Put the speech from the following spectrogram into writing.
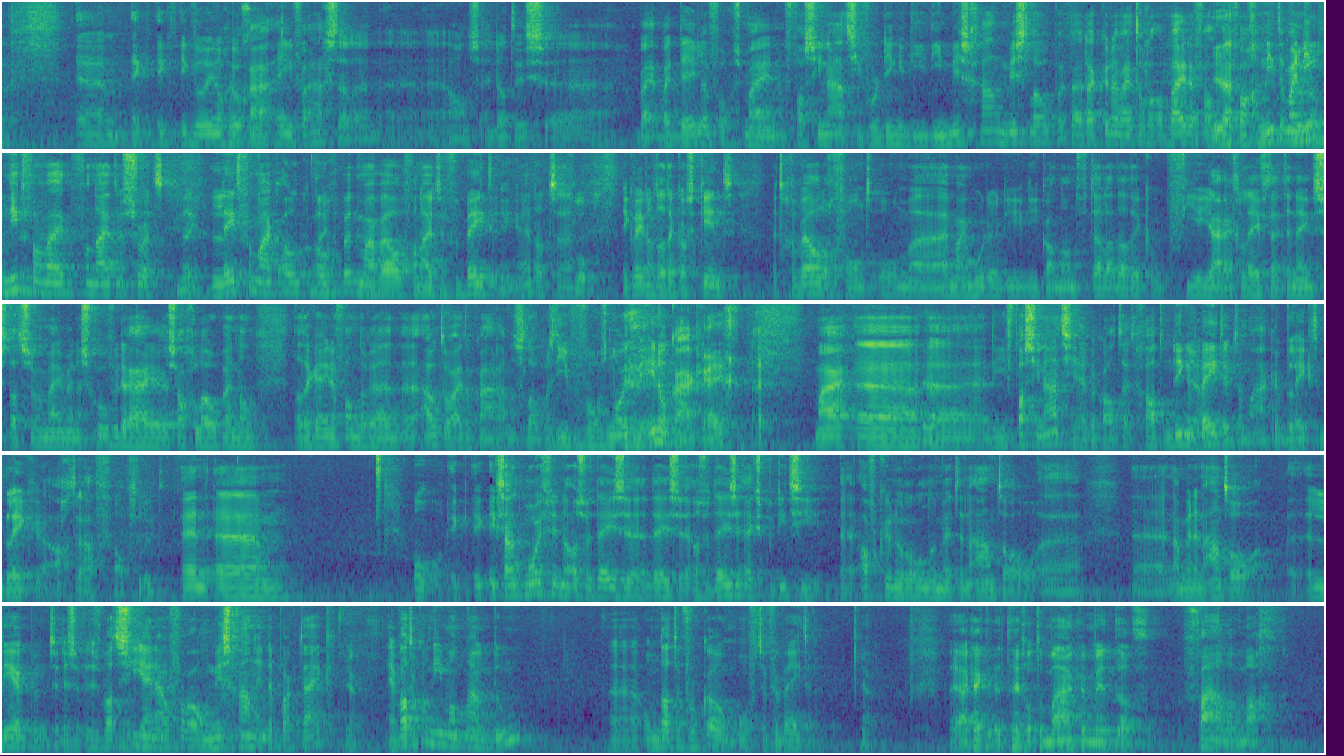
ik, ik, ik wil je nog heel graag één vraag stellen, uh, Hans. En dat is, uh, wij, wij delen volgens mij een fascinatie voor dingen die, die misgaan, mislopen. Daar, daar kunnen wij toch al beide van, van genieten. Maar niet, niet van wij, vanuit een soort nee. leedvermaak ook, oogpunt, maar wel vanuit een verbetering. Hè? Dat, Klopt. Ik weet nog dat ik als kind het geweldig vond om. Uh, mijn moeder die, die kan dan vertellen dat ik op vierjarige leeftijd ineens dat ze met mij met een schroevendraaier zag lopen. En dan dat ik een of andere uh, auto uit elkaar aan het slopen was, die je vervolgens nooit meer in elkaar kreeg. Maar uh, ja. die fascinatie heb ik altijd gehad om dingen ja. beter te maken, bleek, bleek achteraf. Absoluut. En um, om, ik, ik, ik, zou het mooi vinden als we deze, deze, als we deze expeditie af kunnen ronden met een aantal nou, met een aantal leerpunten. Dus, dus wat zie jij nou vooral misgaan in de praktijk? Ja. En wat kan iemand nou doen om dat te voorkomen of te verbeteren? Ja. Kijk, het heeft wel te maken met dat falen mag.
